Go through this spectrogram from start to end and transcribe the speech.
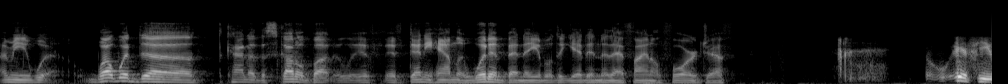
I mean, wh- what would the kind of the scuttlebutt if if Denny Hamlin wouldn't been able to get into that final four, Jeff? If he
